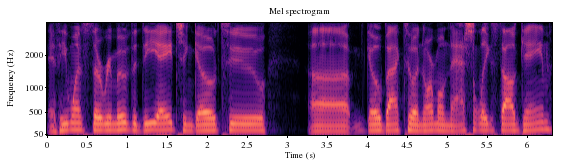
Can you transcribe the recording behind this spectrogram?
If he wants to remove the DH and go to uh, go back to a normal National League style game,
